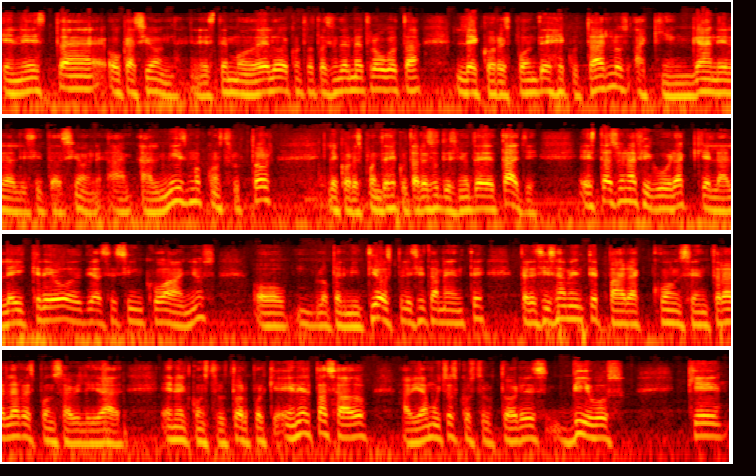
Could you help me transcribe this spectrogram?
en esta ocasión, en este modelo de contratación del Metro Bogotá, le corresponde ejecutarlos a quien gane la licitación. al mismo constructor le corresponde ejecutar esos diseños de detalle. Esta es una figura que la ley creó desde hace cinco años o lo permitió explícitamente precisamente para concentrar la responsabilidad en el constructor, porque en el pasado había muchos constructores vivos que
